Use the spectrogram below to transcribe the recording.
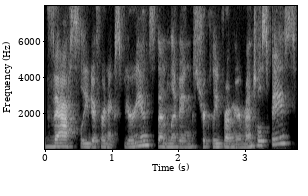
vastly different experience than living strictly from your mental space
